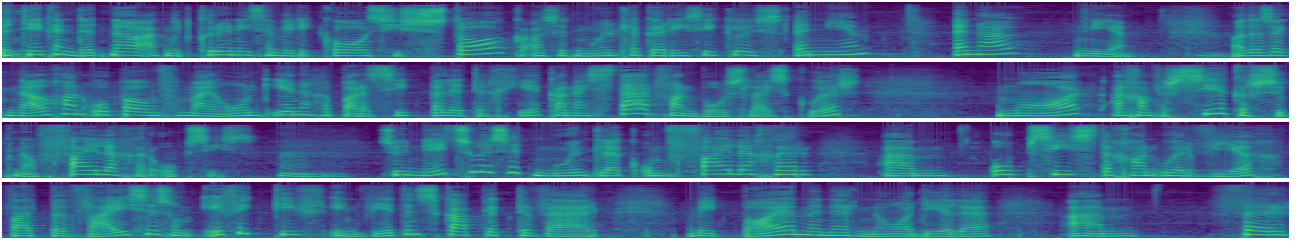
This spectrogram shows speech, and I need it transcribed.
Beteken dit nou ek moet kroniese medikasie staak as dit moontlike risiko's inneem? Inhou? Nee. Hmm. Want as ek nou gaan ophou om vir my hond enige parasietpille te gee, kan hy sterf van bosluiskoors. Maar ek gaan verseker soek na veiliger opsies. Hmm. So net so is dit moontlik om veiliger um opsies te gaan oorweeg wat bewys is om effektief en wetenskaplik te werk met baie minder nadele um vir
